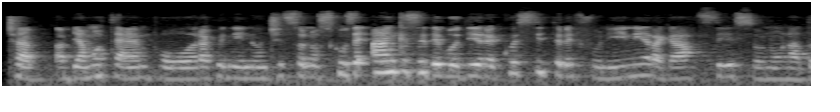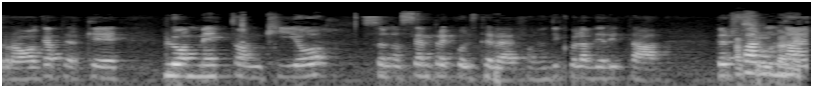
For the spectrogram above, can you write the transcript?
cioè, abbiamo tempo ora, quindi non ci sono scuse, anche se devo dire questi telefonini, ragazzi, sono una droga perché lo ammetto anch'io, sono sempre col telefono, dico la verità, per fare un live,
